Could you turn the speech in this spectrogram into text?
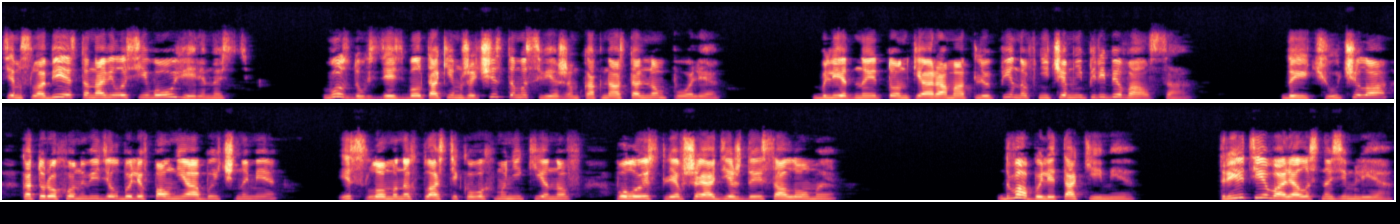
тем слабее становилась его уверенность. Воздух здесь был таким же чистым и свежим, как на остальном поле. Бледный и тонкий аромат люпинов ничем не перебивался. Да и чучела, которых он видел, были вполне обычными, из сломанных пластиковых манекенов, полуэс одежды и соломы. Два были такими. Третье валялось на земле.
